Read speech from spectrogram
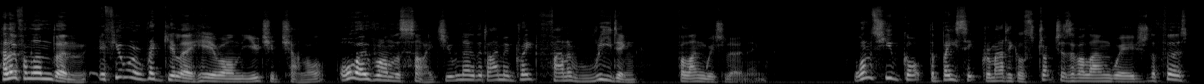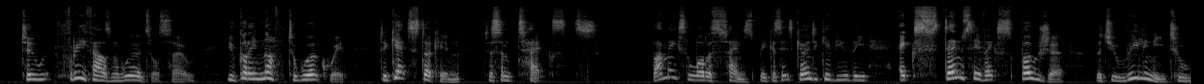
Hello from London. If you're a regular here on the YouTube channel or over on the site, you'll know that I'm a great fan of reading for language learning. Once you've got the basic grammatical structures of a language, the first two, 3,000 words or so, you've got enough to work with to get stuck in to some texts. That makes a lot of sense because it's going to give you the extensive exposure that you really need to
